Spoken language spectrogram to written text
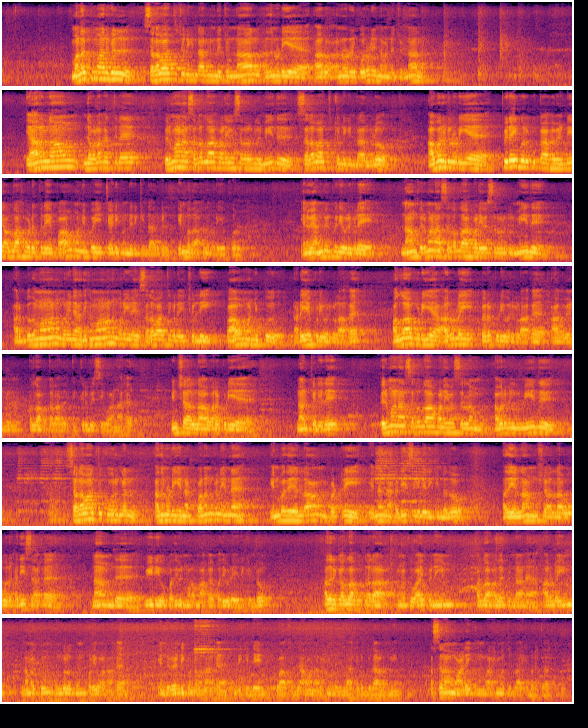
மலக்குமார்கள் செலவாத்து சொல்கின்றார்கள் என்று சொன்னால் அதனுடைய அரு- அதனுடைய பொருள் என்னவென்று சொன்னால் யாரெல்லாம் இந்த உலகத்திலே பெருமானா ஸல்லல்லாஹு அலைவசர்கள் மீது செலவாத்து சொல்கின்றார்களோ அவர்களுடைய பிழை பொறுப்புக்காக வேண்டி அல்லாஹ்விடத்திலே பாவ மன்னிப்பை தேடிக்கொண்டிருக்கின்றார்கள் என்பதாக அதனுடைய பொருள். எனவே அன்பிற்குரியவர்களே நாம் பெருமானா ஸல்லல்லாஹு அலைவசர்கள் மீது அற்புதமான முறையில் அதிகமான முறையிலே செலவாத்துகளை சொல்லி பாவ மன்னிப்பு அடையக்கூடியவர்களாக அல்லாஹுடைய அருளை பெறக்கூடியவர்களாக ஆக வேண்டும். அல்லாஹ் தலா அதற்கு கிருபி செய்வானாக. இன்ஷா அல்லாஹ் வரக்கூடிய நாட்களிலே பெருமானா ஸல்லல்லாஹு அலைஹி செல்லம் அவர்கள் மீது செலவாத்து கூறுங்கள். அதனுடைய நட்பலன்கள் என்ன என்பதையெல்லாம் பற்றி என்னென்ன ஹதீசுகள் இருக்கின்றதோ அதையெல்லாம் இன்ஷா அல்லாஹ் ஒவ்வொரு ஹதீஸாக நாம் இந்த வீடியோ பதிவின் மூலமாக பதிவிட இருக்கின்றோம். அதற்கு அல்லாஹு தாலா நமக்கு வாய்ப்பினையும் அல்லாஹ் அதற்குண்டான அருளையும் நமக்கும் உங்களுக்கும் குறைவானாக என்று வேண்டிக் கொண்டவனாக முடிக்கின்றேன் வாசல் ஜாமன் அலமதுல்லாஹி ரபுல் ஆலமின். அஸ்லாம் வலைக்கம் வரமத்துல்லாஹி வரகாத்து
